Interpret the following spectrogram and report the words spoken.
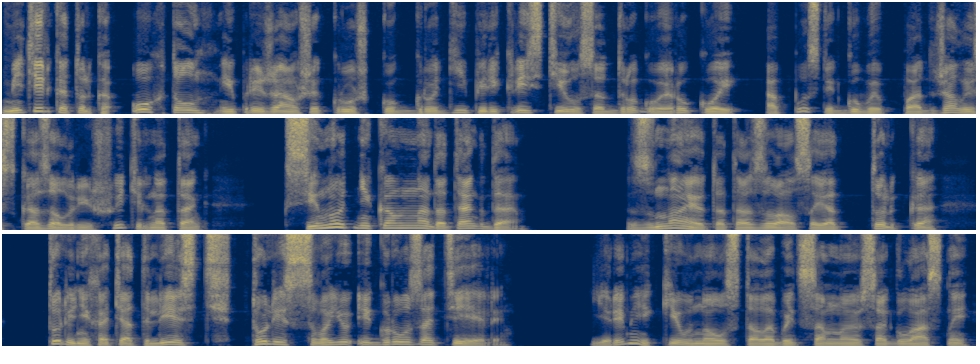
Метелька только охнул и, прижавши кружку к груди, перекрестился другой рукой, а после губы поджал и сказал решительно так «К синодникам надо тогда». «Знают», — отозвался я, — «только то ли не хотят лезть, то ли свою игру затеяли». Еремей кивнул, стало быть, со мною согласный.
